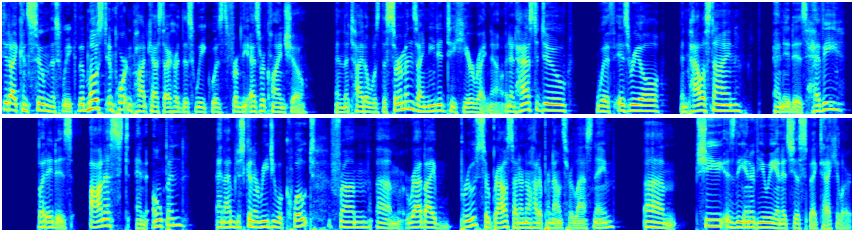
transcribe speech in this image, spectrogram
did I consume this week? The most important podcast I heard this week was from the Ezra Klein Show, and the title was The Sermons I Needed to Hear Right Now. And it has to do with Israel and Palestine, and it is heavy, but it is honest and open. And I'm just going to read you a quote from um, Rabbi Bruce or Brous, I don't know how to pronounce her last name. Um, she is the interviewee, and it's just spectacular.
